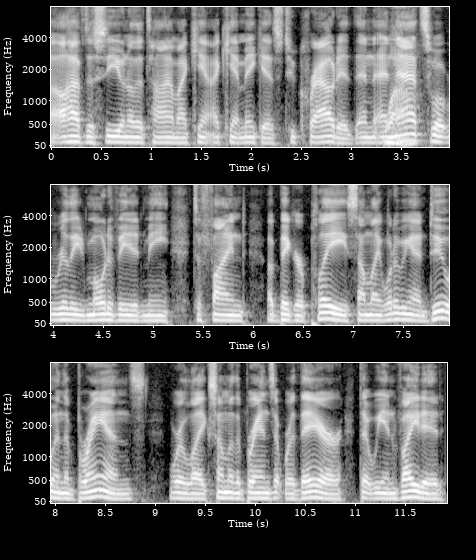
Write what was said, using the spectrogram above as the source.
i'll have to see you another time. I can't i can't make it. It's too crowded. And and Wow. that's what really motivated me to find a bigger place. I'm like what are we going to do? And the brands were like some of the brands that were there that we invited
